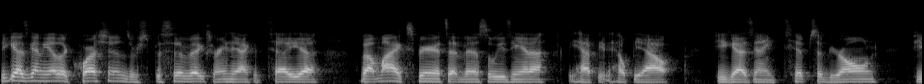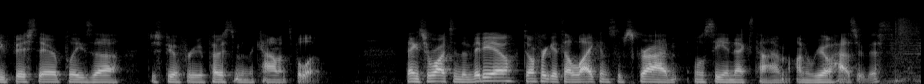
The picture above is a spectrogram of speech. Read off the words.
If you guys got any other questions or specifics or anything I could tell you, about my experience at Venice, Louisiana. Be happy to help you out. If you guys got any tips of your own, if you fish there, please uh, just feel free to post them in the comments below. Thanks for watching the video. Don't forget to like and subscribe. We'll see you next time on Reel Hazardous.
